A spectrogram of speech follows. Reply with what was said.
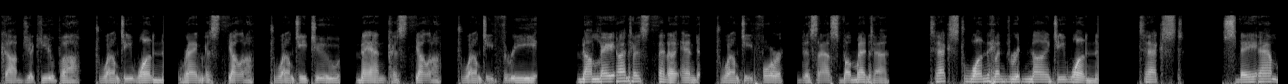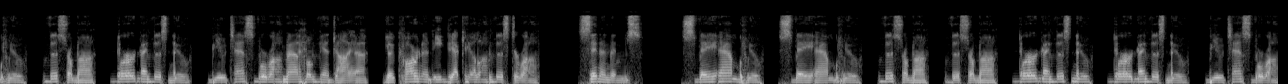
Kabjakupa, 21. Rangasthela, 22. Mankasthela, 23. Nalayadasthana and 24. Dasasvamenta. Text 191. Text. Svayambhu, Visrama, Durga Vishnu, Bhutesvara Mahavidya, Yakarnadi Dekila Vistara. Synonyms. Svayambhu, Svayambhu, Visrama, Visrama, Durga Vishnu, Durga Vishnu, Bhutesvara,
